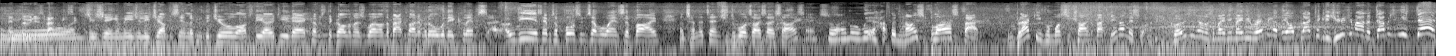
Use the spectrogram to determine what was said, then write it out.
and Luna's about to be and 60. Jijing immediately jumps in, looking for the jewel onto the OD. There comes the golem as well on the back line of it all with the eclipse. Uh, OD is able to force himself away and survive. And turn attention towards Ice Ice Ice. Will have a nice blast back. And Black even wants to try and back in on this one. Closes down so maybe maybe revving up the old Black, taking a huge amount of damage, and he's dead.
